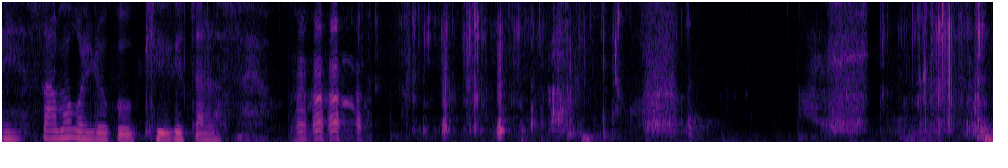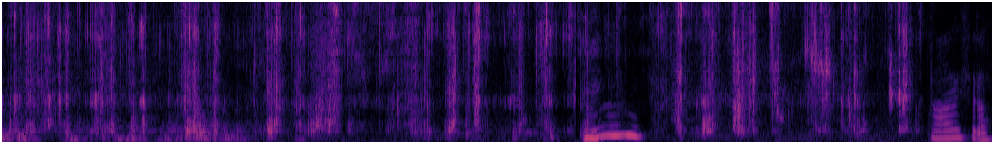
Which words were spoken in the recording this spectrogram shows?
네, 싸 먹으려고 길게 잘랐어요. 음, 맛있어.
